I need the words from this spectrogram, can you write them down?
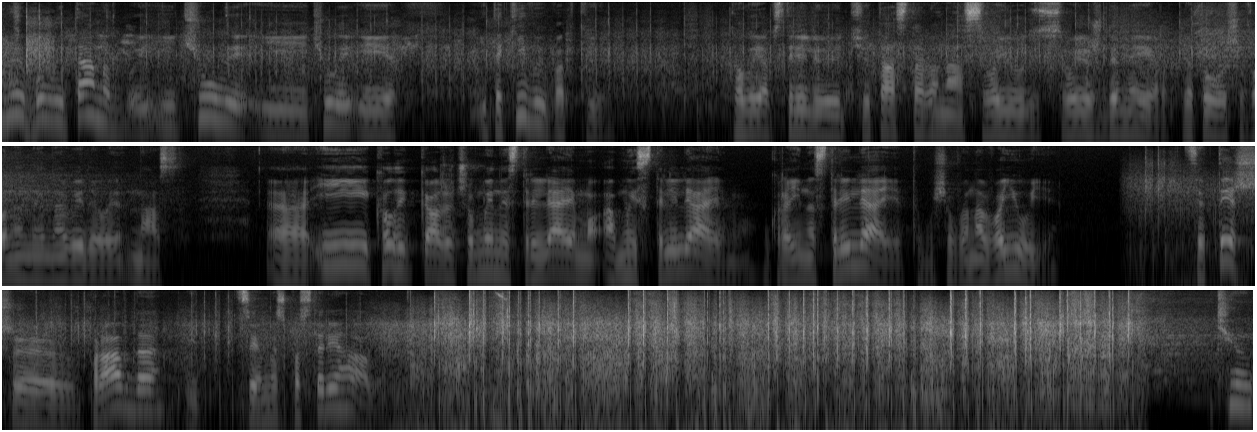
Ми були там і чули, і чули і, і такі випадки, коли обстрілюють та сторона свою, свою ж ДНР для того, щоб вони ненавидели нас. Е, І коли кажуть, що ми не стріляємо, а ми стріляємо. Україна стріляє, тому що вона воює. Це теж е, правда, і це ми спостерігали. Чи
